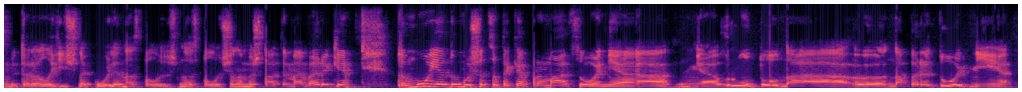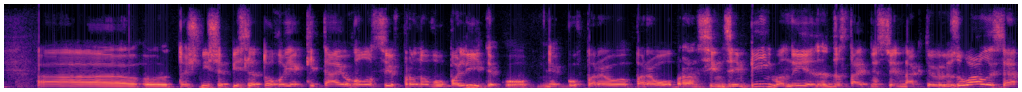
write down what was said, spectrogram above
метеорологічна куля на сполученими сполученими штатами Америки. Тому я думаю, що це таке промацування е, ґрунту на е, напередодні, е, точніше, після того як Китай оголосив про нову політику, як був пере- переобран Сін Цзіньпінь, вони достатньо сильно активізувалися.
